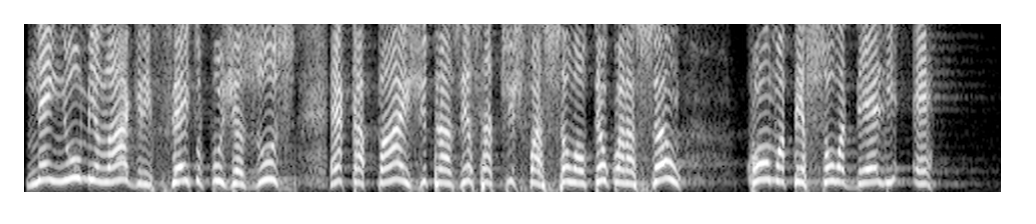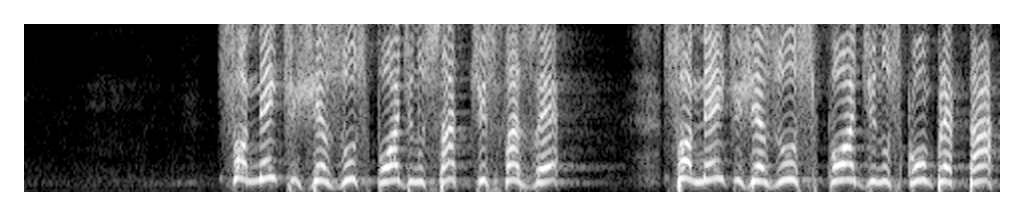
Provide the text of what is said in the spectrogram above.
Nenhum milagre feito por Jesus é capaz de trazer satisfação ao teu coração como a pessoa dele é. Somente Jesus pode nos satisfazer. Somente Jesus pode nos completar.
